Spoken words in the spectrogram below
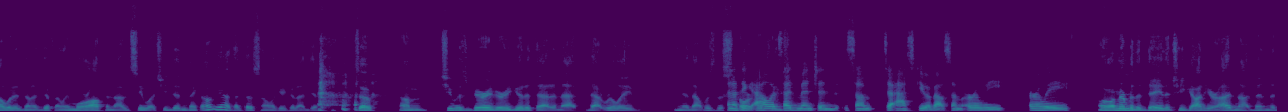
I would have done it differently. More often, I would see what she did and think, "Oh yeah, that does sound like a good idea." so um, she was very, very good at that, and that that really, you know, that was the and I think Alex had mentioned some to ask you about some early early Oh, I remember the day that she got here. I had not been the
